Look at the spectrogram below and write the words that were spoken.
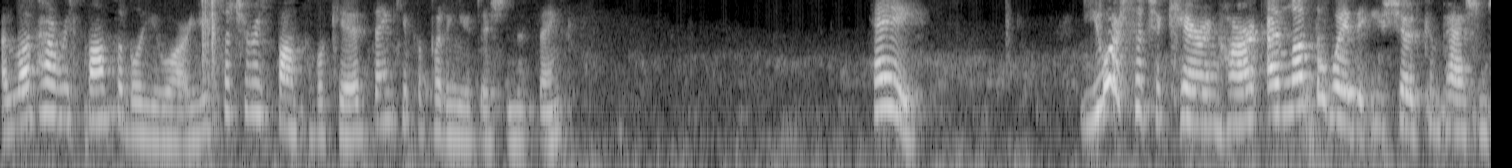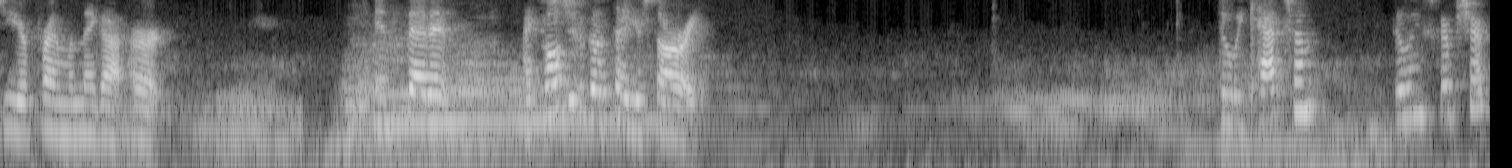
I love how responsible you are. You're such a responsible kid. Thank you for putting your dish in the sink. Hey, you are such a caring heart. I love the way that you showed compassion to your friend when they got hurt. Instead, it's, I told you to go say you're sorry. Do we catch them doing scripture?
